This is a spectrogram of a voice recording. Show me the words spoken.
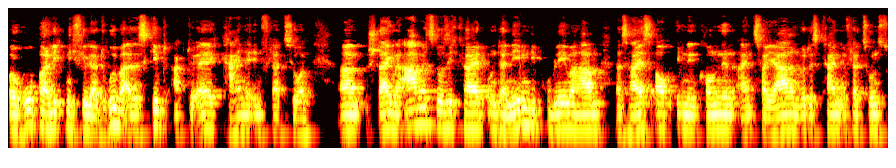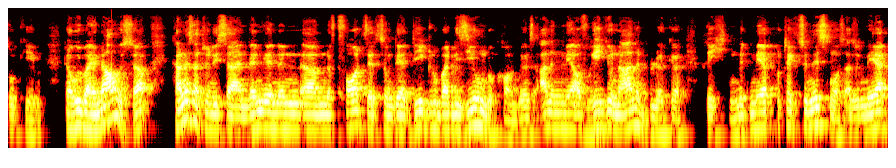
Europa liegt nicht viel darüber. Also es gibt aktuell keine Inflation. Ähm, steigende Arbeitslosigkeit, Unternehmen, die Probleme haben. Das heißt, auch in den kommenden ein, zwei Jahren wird es keinen Inflationsdruck geben. Darüber hinaus ja, kann es natürlich sein, wenn wir einen, ähm, eine Fortsetzung der Deglobalisierung bekommen, wir uns alle mehr auf regionale Blöcke richten, mit mehr Protektionismus, also mehr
